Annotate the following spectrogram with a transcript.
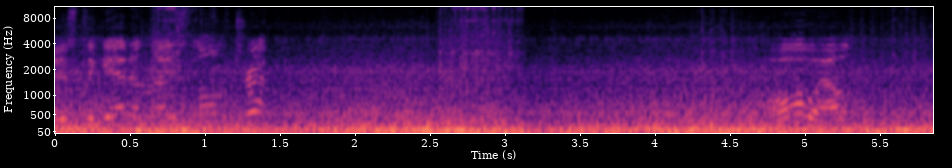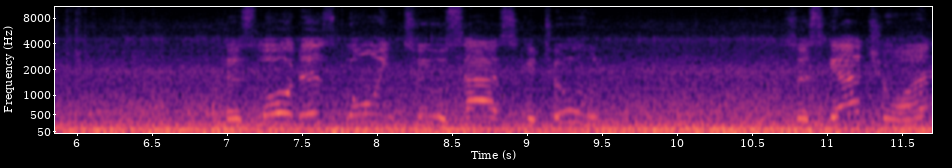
just to get a nice long trip. Oh well. This load is going to Saskatoon, Saskatchewan.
